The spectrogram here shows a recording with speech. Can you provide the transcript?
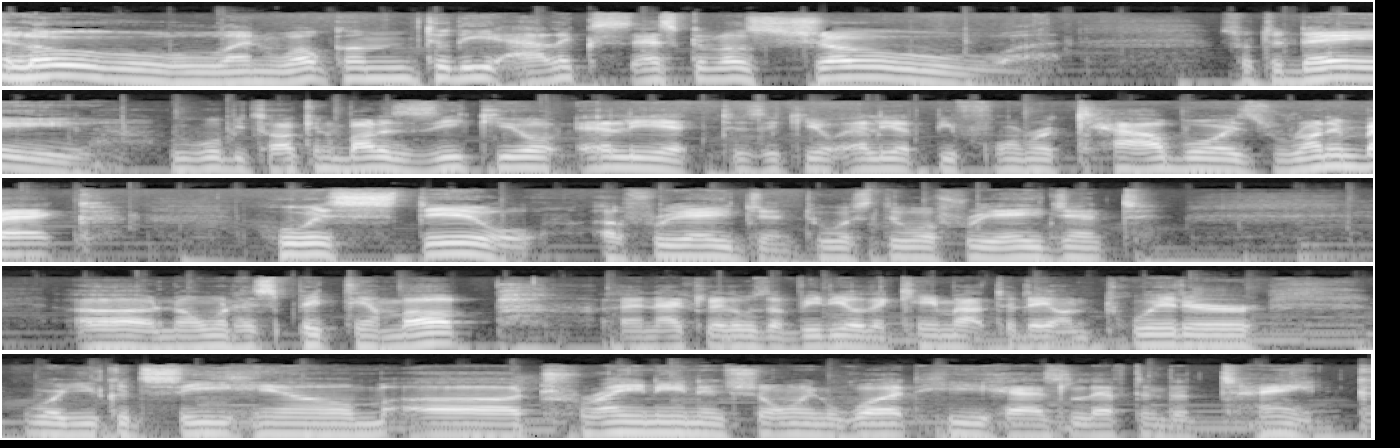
Hello and welcome to the Alex Esquivel Show. So today we will be talking about Ezekiel Elliott. Ezekiel Elliott, the former Cowboys running back, who is still a free agent. Who is still a free agent. Uh, no one has picked him up. And actually, there was a video that came out today on Twitter where you could see him uh, training and showing what he has left in the tank.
